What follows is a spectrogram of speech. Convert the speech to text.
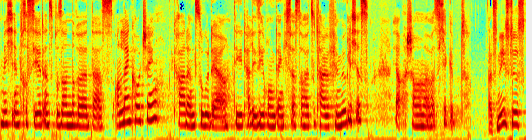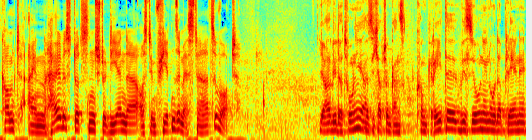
Mich interessiert insbesondere das Online-Coaching. Gerade im Zuge der Digitalisierung denke ich, dass da heutzutage viel möglich ist. Ja, schauen wir mal, was sich ergibt. Als nächstes kommt ein halbes Dutzend Studierender aus dem vierten Semester zu Wort. Ja, wie der Toni. Also ich habe schon ganz konkrete Visionen oder Pläne.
